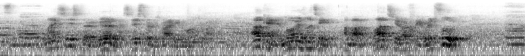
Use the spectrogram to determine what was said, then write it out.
sister. my sister. Good. My sister is riding the motorbike. Okay. And boys, let's see. How about what's your favorite food? Uh,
